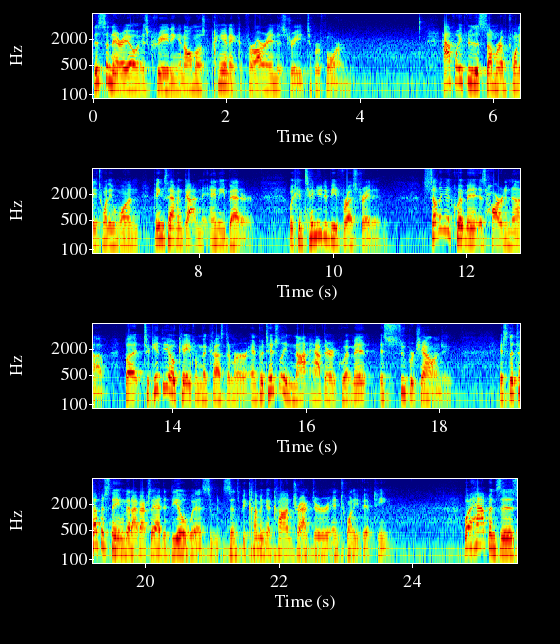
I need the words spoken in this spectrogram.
This scenario is creating an almost panic for our industry to perform. Halfway through the summer of 2021, things haven't gotten any better. We continue to be frustrated. Selling equipment is hard enough, but to get the okay from the customer and potentially not have their equipment is super challenging. It's the toughest thing that I've actually had to deal with since becoming a contractor in 2015. What happens is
